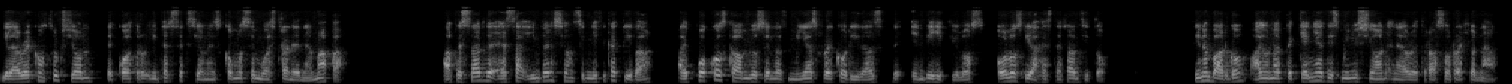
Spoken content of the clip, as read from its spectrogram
y la reconstrucción de cuatro intersecciones como se muestran en el mapa. A pesar de esa inversión significativa, hay pocos cambios en las millas recorridas en vehículos o los viajes de tránsito. Sin embargo, hay una pequeña disminución en el retraso regional,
